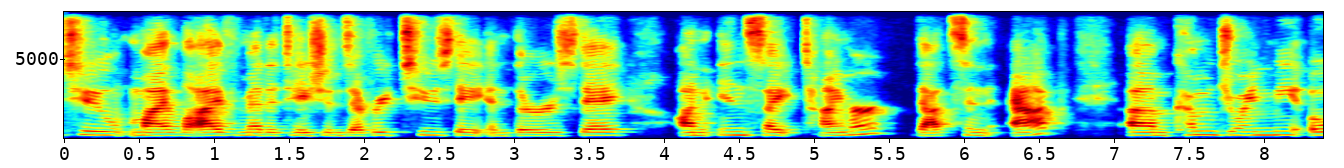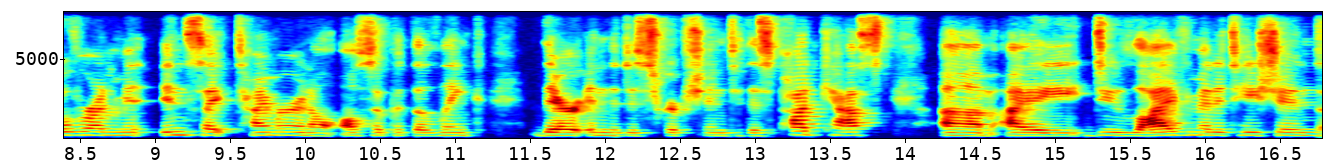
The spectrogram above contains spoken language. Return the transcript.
to my live meditations every Tuesday and Thursday on Insight Timer. That's an app. Um, come join me over on Insight Timer, and I'll also put the link there in the description to this podcast. Um, I do live meditations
